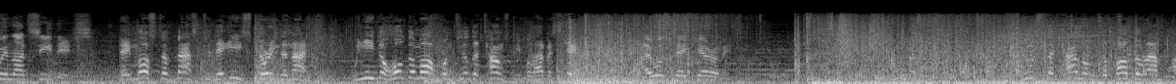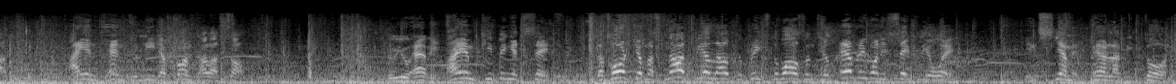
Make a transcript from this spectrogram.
We not see this? They must have massed to the east during the night. We need to hold them off until the townspeople have escaped. I will take care of it. Use the cannons above the rampart. I intend to lead a frontal assault. Do you have it? I am keeping it safe. The Borgia must not be allowed to breach the walls until everyone is safely away. Insieme per la vittoria.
